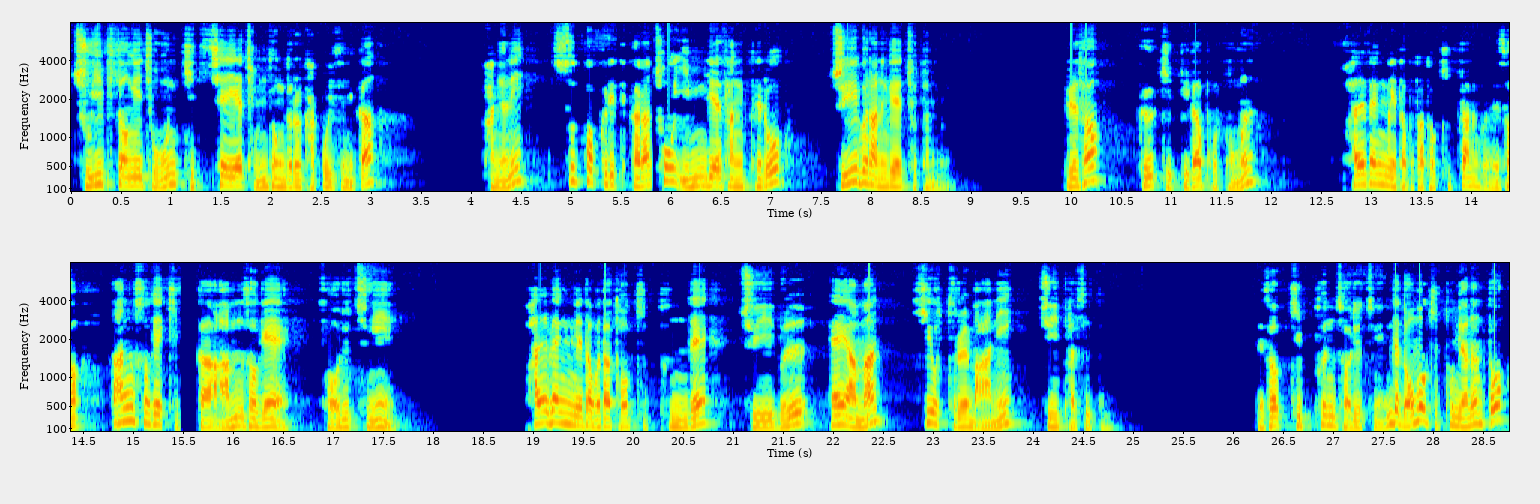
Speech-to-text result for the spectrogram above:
주입성이 좋은 기체의 점성도를 갖고 있으니까 당연히 슈퍼크리티컬한 초임계 상태로 주입을 하는 게 좋다는 거예요. 그래서 그 깊이가 보통은 800m보다 더 깊다는 거예요. 그래서 땅 속의 깊이가 암 속의 저류층이 800m보다 더 깊은데 주입을 해야만 CO2를 많이 주입할 수 있다. 그래서 깊은 저류층에. 근데 너무 깊으면은 또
